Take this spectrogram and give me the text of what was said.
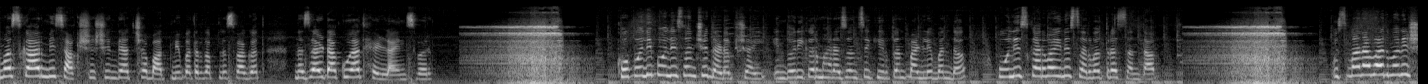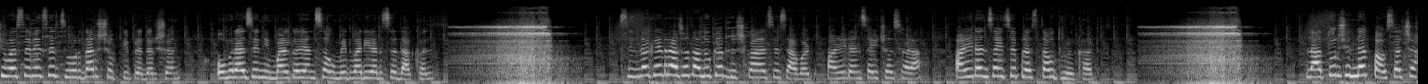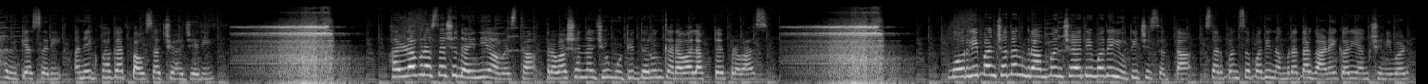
नमस्कार मी साक्षी शिंदे. आजच्या बातमीपत्रात आपलं स्वागत. नजर टाकूयात हेडलाईन्सवर. खोपोली पोलिसांची दडपशाही. इंदोरीकर महाराजांचे कीर्तन पाडले बंद. पोलीस कारवाईने सर्वत्र संताप. उस्मानाबादमध्ये शिवसेनेचे जोरदार शक्ती प्रदर्शन. ओमराजे निंबाळकर यांचा उमेदवारी अर्ज दाखल. सिंदखेड राजा तालुक्यात दुष्काळाचे सावट. पाणी टंचाईच्या सळा. पाणी टंचाईचे प्रस्ताव धुळखात. लातूर जिल्ह्यात पावसाच्या हलक्या सरी अनेक भागात पावसाची हजेरी. हरडाप रस्त्याची दयनीय अवस्था प्रवाशांना जीव मुठीत धरून करावा लागतोय प्रवास. मोरली पंचायतन ग्रामपंचायतीमध्ये युतीची सत्ता सरपंचपदी नम्रता गाणेकर यांची निवड.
